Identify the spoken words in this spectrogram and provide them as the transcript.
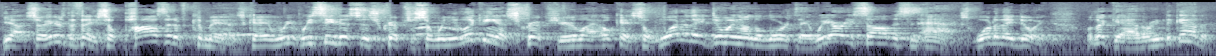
Yeah, so here's the thing. So positive commands, okay? We, we see this in Scripture. So when you're looking at Scripture, you're like, okay, so what are they doing on the Lord's Day? We already saw this in Acts. What are they doing? Well, they're gathering together.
